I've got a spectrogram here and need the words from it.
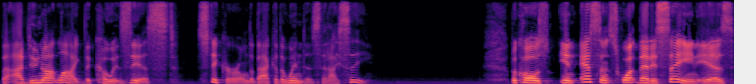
But I do not like the coexist sticker on the back of the windows that I see. Because, in essence, what that is saying is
